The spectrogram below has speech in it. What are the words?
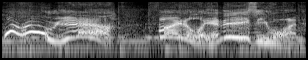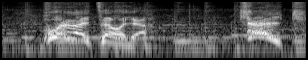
Woohoo! Yeah! Finally, an easy one! What did I tell you? Cake!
